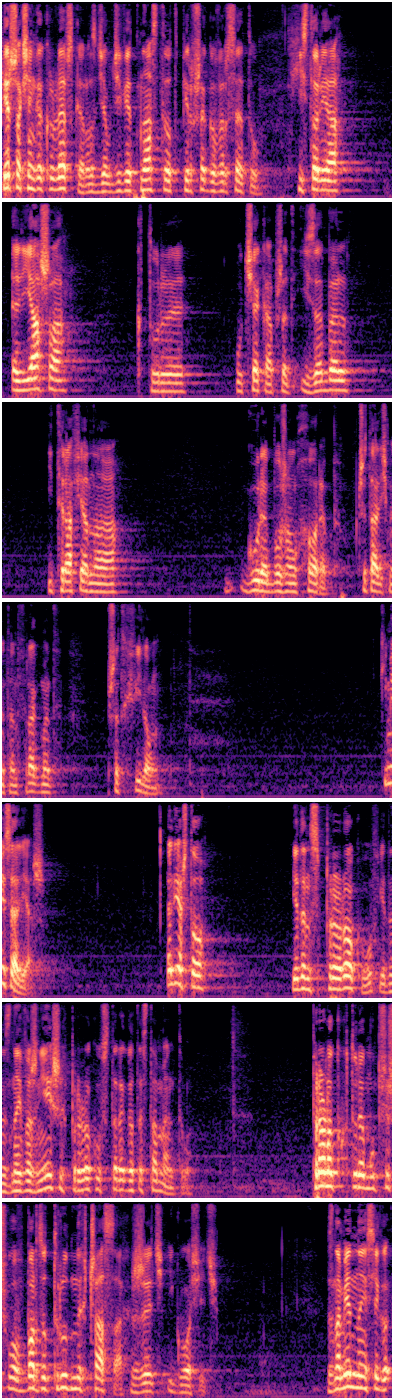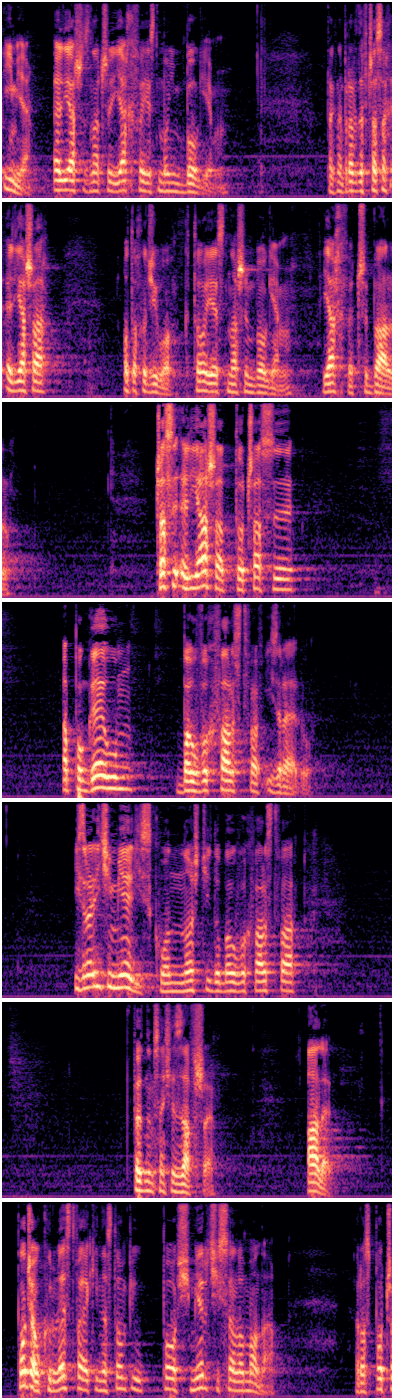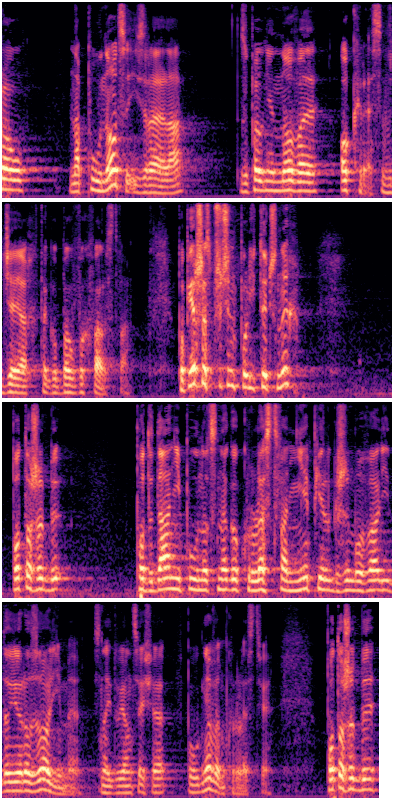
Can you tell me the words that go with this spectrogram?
Pierwsza Księga Królewska, rozdział 19 od pierwszego wersetu. Historia Eliasza, który ucieka przed Izabel i trafia na górę Bożą Choreb. Czytaliśmy ten fragment przed chwilą. Kim jest Eliasz? Eliasz to jeden z proroków, jeden z najważniejszych proroków Starego Testamentu. Prorok, któremu przyszło w bardzo trudnych czasach żyć i głosić. Znamienne jest jego imię. Eliasz znaczy Jahwe jest moim Bogiem. Tak naprawdę w czasach Eliasza o to chodziło. Kto jest naszym Bogiem? Jahwe czy Bal? Czasy Eliasza to czasy apogeum bałwochwalstwa w Izraelu. Izraelici mieli skłonności do bałwochwalstwa w pewnym sensie zawsze. Ale podział królestwa, jaki nastąpił po śmierci Salomona, rozpoczął na północy Izraela zupełnie nowy okres w dziejach tego bałwochwalstwa. Po pierwsze z przyczyn politycznych, po to, żeby poddani północnego królestwa nie pielgrzymowali do Jerozolimy, znajdującej się w południowym królestwie, po to, żeby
